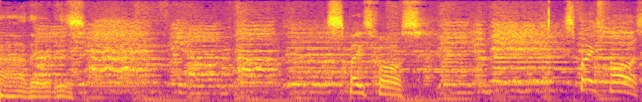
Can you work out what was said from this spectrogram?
Ah, there it is. Space Force. Space Force.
